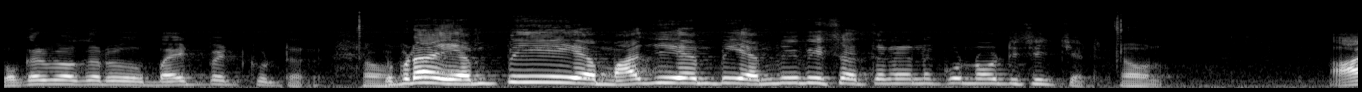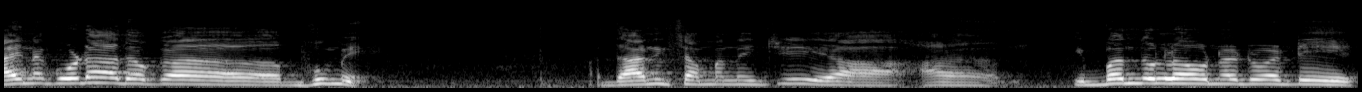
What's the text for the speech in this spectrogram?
ఒకరి ఒకరు బయట పెట్టుకుంటారు. ఇప్పుడు ఆ ఎంపీ మాజీ ఎంపీ ఎంవివి సత్యనారాయణ కూడా నోటీస్ ఇచ్చారు. అవును. ఆయన కూడా అదొక భూమి. దానికి సంబంధించి ఇబ్బందుల్లో ఉన్నటువంటి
